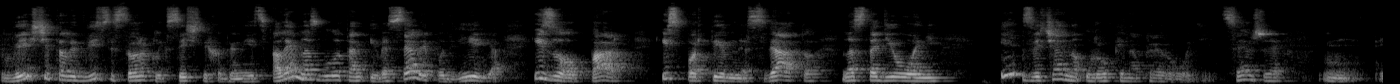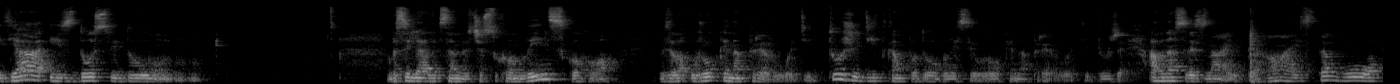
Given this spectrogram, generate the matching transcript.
вищитали 240 лексичних одиниць. Але в нас було там і веселе подвір'я, і зоопарк, і спортивне свято на стадіоні, і, звичайно, уроки на природі. Це вже я із досвіду Василя Олександровича Сухомлинського взяла уроки на природі. Дуже діткам подобалися уроки на природі. Дуже. А в нас, ви знаєте, гай, ставок,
